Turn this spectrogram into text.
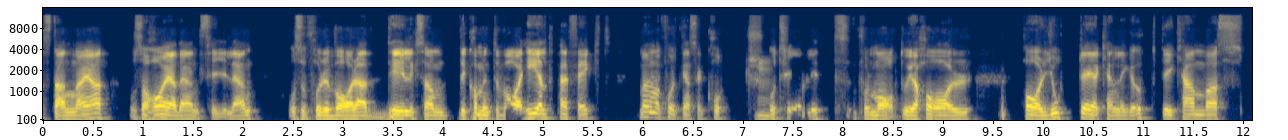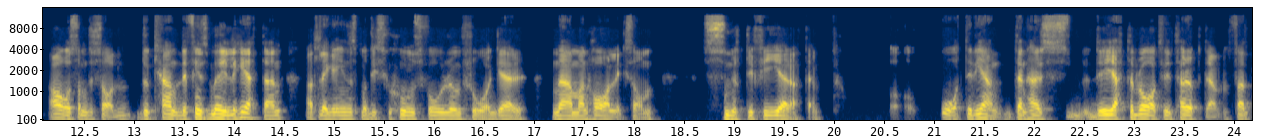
stannar jag och så har jag den filen och så får det vara, det är liksom, det kommer inte vara helt perfekt, men man får ett ganska kort mm. och trevligt format och jag har har gjort det, jag kan lägga upp det i Canvas. Ja, och som du sa, du kan, det finns möjligheten att lägga in små diskussionsforum, frågor när man har liksom snuttifierat det återigen, den här, det är jättebra att vi tar upp den för att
